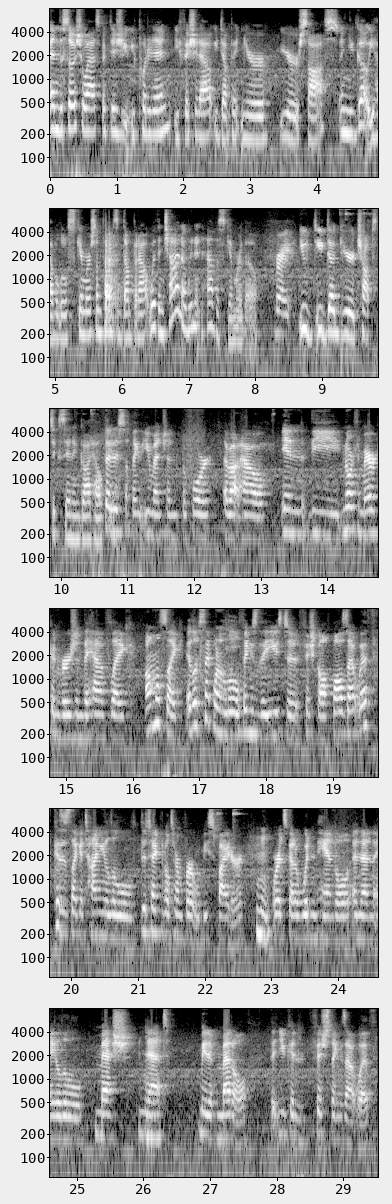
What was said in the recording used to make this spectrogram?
And the social aspect is you, you put it in, you fish it out, you dump it in your your sauce, and you go. You have a little skimmer sometimes to dump it out with. In China, we didn't have a skimmer though. Right. You you dug your chopsticks in, and God help That you. is something that you mentioned before about how in the North American version they have like almost like it looks like one of the little things that they use to fish golf balls out with because it's like a tiny little the technical term for it would be spider mm-hmm. where it's got a wooden handle and then a little mesh mm-hmm. net made of metal that you can fish things out with.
